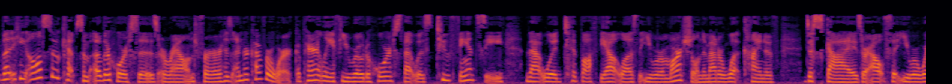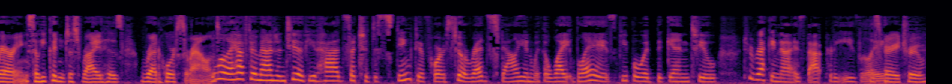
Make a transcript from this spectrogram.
But he also kept some other horses around for his undercover work. Apparently, if you rode a horse that was too fancy, that would tip off the outlaws that you were a marshal, no matter what kind of disguise or outfit you were wearing. So he couldn't just ride his red horse around. Well, I have to imagine too, if you had such a distinctive horse, to a red stallion with a white blaze, people would begin to to recognize that pretty easily. That's very true.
